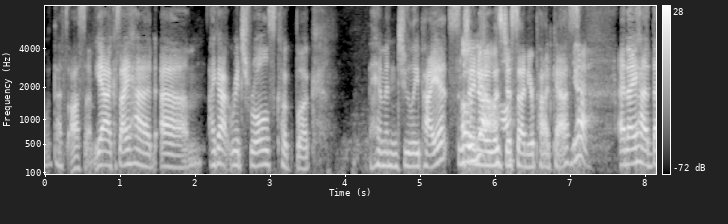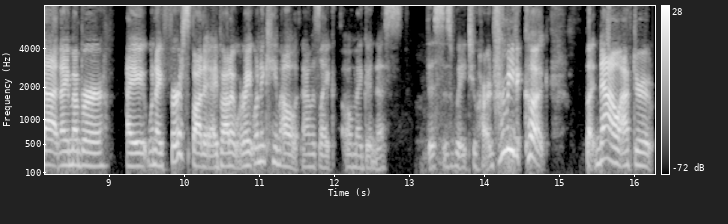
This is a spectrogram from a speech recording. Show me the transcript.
oh, that's awesome yeah because i had um i got rich roll's cookbook him and julie piatt which oh, i know yeah. was just on your podcast yeah and i had that and i remember I when I first bought it, I bought it right when it came out, and I was like, oh my goodness, this is way too hard for me to cook. But now, after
